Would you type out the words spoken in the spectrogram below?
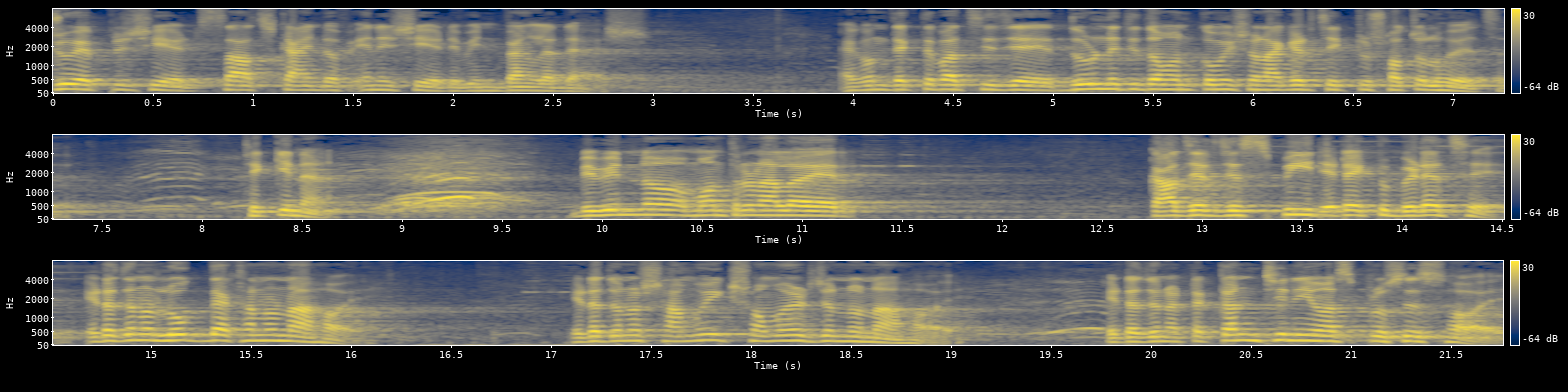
do appreciate such kind of initiative in Bangladesh এখন দেখতে পাচ্ছি যে দুর্নীতি দমন কমিশন আগের চেয়ে একটু সচল হয়েছে। ঠিক কি না বিভিন্ন মন্ত্রণালয়ের কাজের যে স্পিড এটা একটু বেড়েছে। এটা যেন লোক দেখানো না হয়। এটা যেন সাময়িক সময়ের জন্য না হয়। এটা যেন একটা কন্টিনিউয়াস প্রসেস হয়,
